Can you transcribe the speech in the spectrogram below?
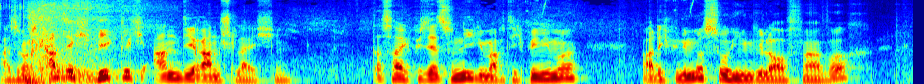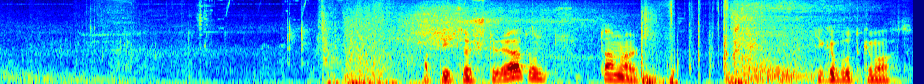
Also man kann sich wirklich an die ranschleichen. Das habe ich bis jetzt noch nie gemacht. Ich bin immer, warte, ich bin immer so hingelaufen einfach. Hab die zerstört und dann halt die kaputt gemacht.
